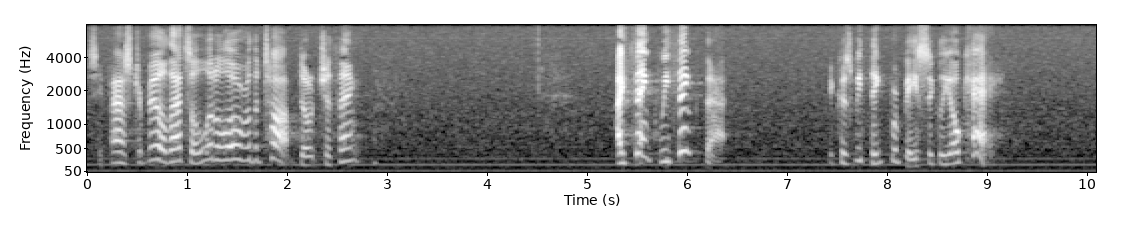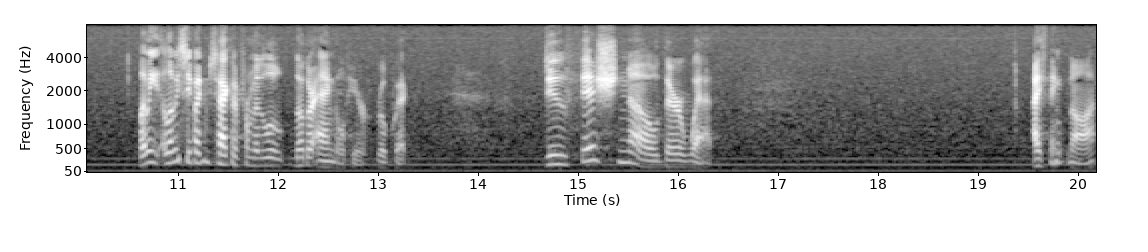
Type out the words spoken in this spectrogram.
See, Pastor Bill, that's a little over the top, don't you think? I think we think that because we think we're basically okay. Let me, let me see if I can tackle it from a little, another angle here, real quick. Do fish know they're wet? I think not.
